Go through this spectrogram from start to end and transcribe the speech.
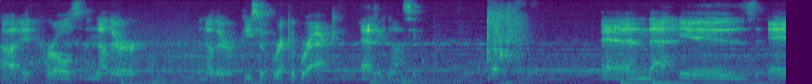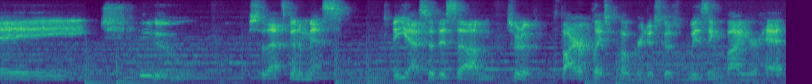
uh, it hurls another another piece of bric-a-brac at Ignacio. And that is a two. So that's going to miss. Yeah, so this um, sort of fireplace poker just goes whizzing by your head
